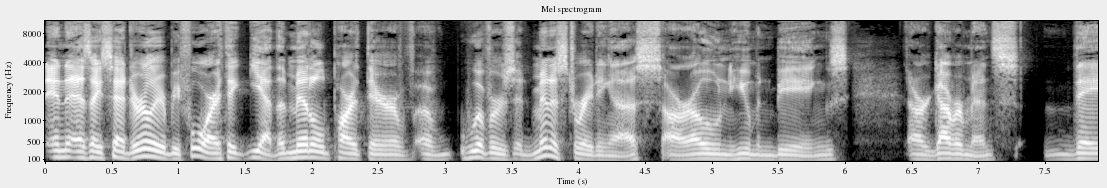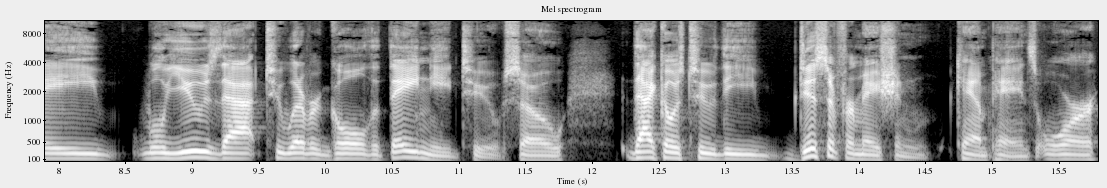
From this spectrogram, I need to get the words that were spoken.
And as I said earlier before, I think, yeah, the middle part there of, of whoever's administrating us, our own human beings, our governments, they will use that to whatever goal that they need to. So that goes to the disinformation campaigns or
